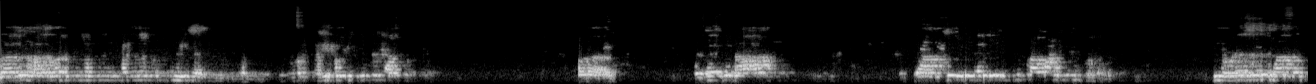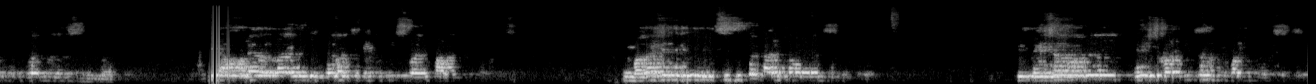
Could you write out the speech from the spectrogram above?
एखाद्याला प्रश्न काही बघितलं तरी आज बघा, त्याच्यात नाव आमचे विद्यार्थी किती प्रामाणिक मार्ग सांगितलं. आपल्या रत्नागिरी जिल्ह्याला छत्रपती शिवाजी महाराज मी मगाशी देखील सांगितलं. की देशभक्तीचं निर्माण करायचं.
